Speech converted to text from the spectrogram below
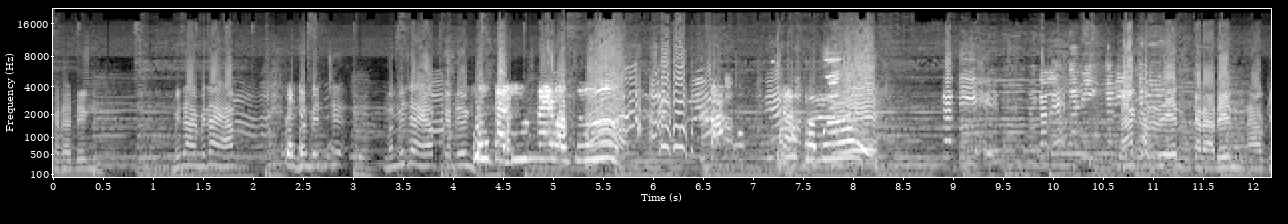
กระดึงกระดึง ไม่ได้ไม่ได้ครับ มันเป็นชื่อมันไม่ใช่ครับกระดึงภูกระดึงแม่เราซื้อกระมือกระดีกระเล็กกระดีกระนะกระเด็นกระเด็นอ่าโอเค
